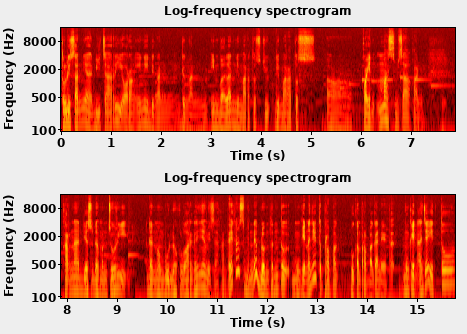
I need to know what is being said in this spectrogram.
tulisannya dicari orang ini dengan dengan imbalan 500 500 uh, koin emas misalkan karena dia sudah mencuri dan membunuh keluarganya misalkan. Tapi kan sebenarnya belum tentu. Mungkin aja itu propag bukan propaganda ya. Mungkin aja itu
